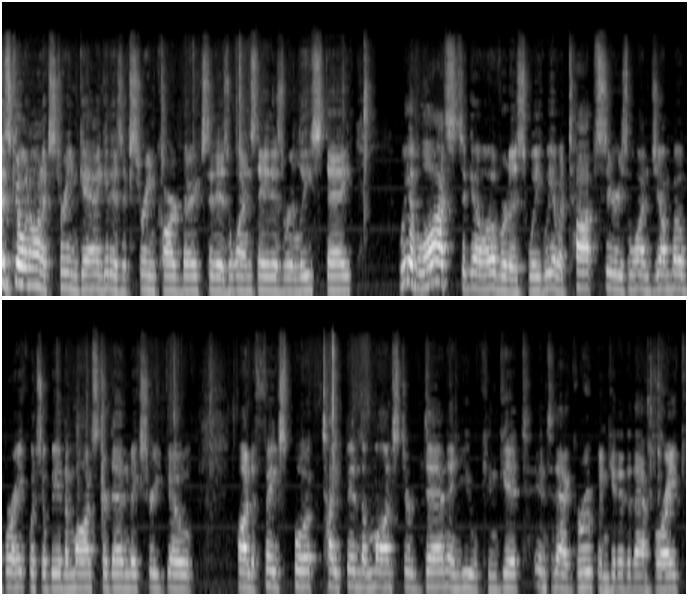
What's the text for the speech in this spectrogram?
is going on, Extreme Gang? It is Extreme Card Breaks. It is Wednesday. It is release day. We have lots to go over this week. We have a Topps Series 1 jumbo break, which will be in the Monster Den. Make sure you go onto Facebook, type in the Monster Den, and you can get into that group and get into that break.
